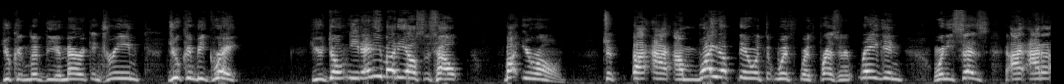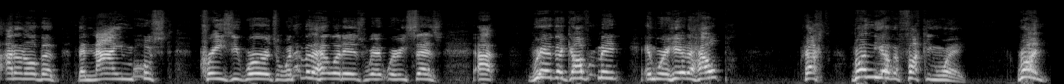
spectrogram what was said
You can live the American dream. You can be great. You don't need anybody else's help but your own. To, I, am right up there with, with, with President Reagan when he says, I, I, don't, I don't know the, the nine most crazy words or whatever the hell it is where, where he says, uh, we're the government and we're here to help. Run the other fucking way. Run.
